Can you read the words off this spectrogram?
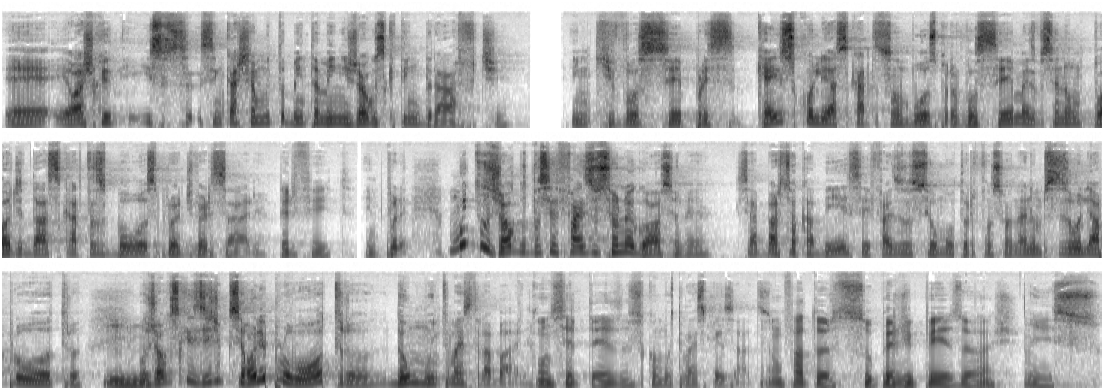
É, eu acho que isso se encaixa muito bem também em jogos que tem draft. Em que você quer escolher as cartas que são boas pra você, mas você não pode dar as cartas boas pro adversário. Perfeito. Muitos jogos você faz o seu negócio, né? Você abaixa sua cabeça e faz o seu motor funcionar, não precisa olhar pro outro. Os jogos que exigem que você olhe pro outro dão muito mais trabalho. Com certeza. Ficam muito mais pesados. É um fator super de peso, eu acho. Isso.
